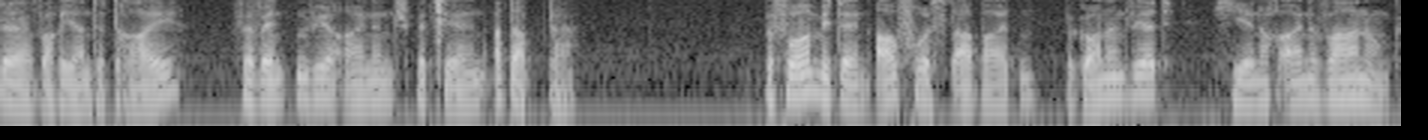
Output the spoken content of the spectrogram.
der Variante 3 verwenden wir einen speziellen Adapter. Bevor mit den Aufrüstarbeiten begonnen wird, hier noch eine Warnung.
